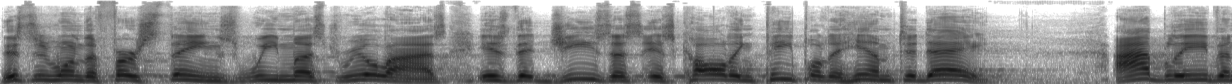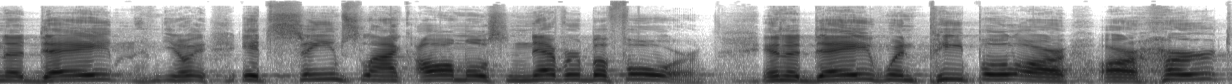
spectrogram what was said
This is one of the first things we must realize is that Jesus is calling people to Him today. I believe in a day, you know, it seems like almost never before. In a day when people are, are hurt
